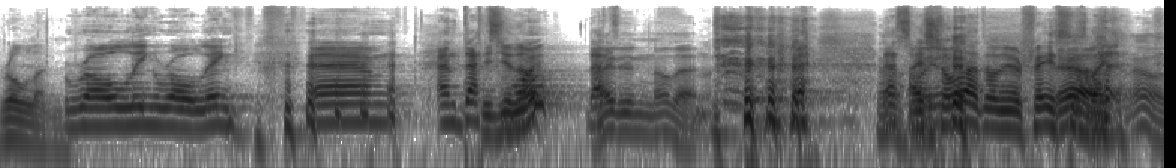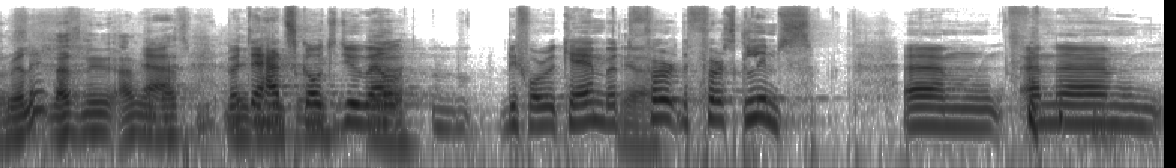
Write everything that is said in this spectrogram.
Roland. rolling, rolling. um, and that's Did you why, know? I didn't know that. that's I saw that on your face. yeah, It's like, no, really? That's new. I mean, Yeah, that's but they had new for me. scouted you well Yeah. before we came. But Yeah. fir- the first glimpse, um, and um,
